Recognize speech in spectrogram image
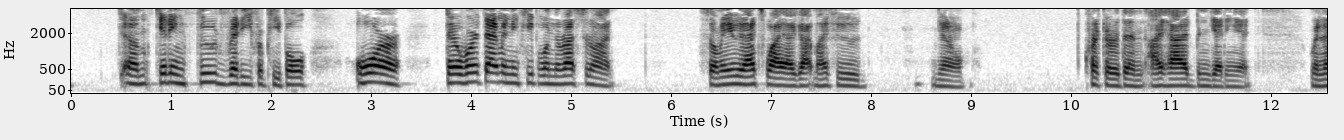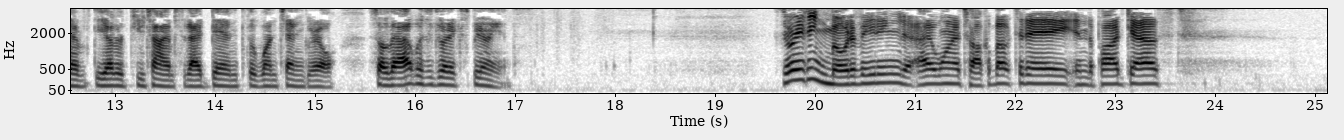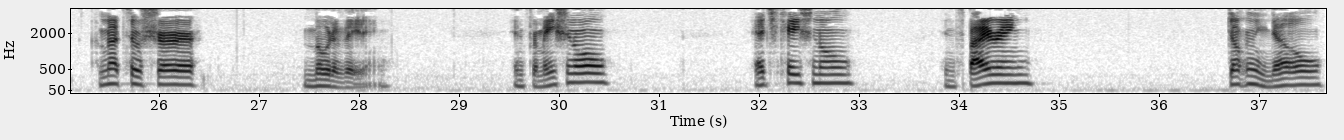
um, getting food ready for people, or there weren't that many people in the restaurant. So maybe that's why I got my food, you know, quicker than I had been getting it whenever the other few times that I'd been to the 110 grill. So that was a good experience. Is there anything motivating that I want to talk about today in the podcast? I'm not so sure motivating, informational, educational, inspiring. Don't really know.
